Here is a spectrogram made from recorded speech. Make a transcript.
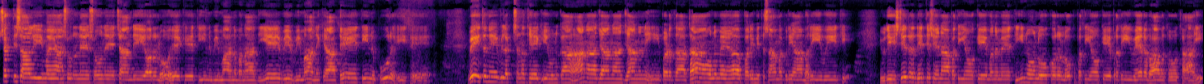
शक्तिशाली मयासुर ने सोने, चांदी और लोहे के तीन विमान बना दिए। वे विमान क्या थे? तीन पूर ही थे। वे इतने विलक्षण थे कि उनका आना जाना जान नहीं पड़ता था। उनमें अपरिमित सामग्रियाँ भरी हुई थी। युधिष्ठिर दैत्य सेनापतियों के मन में तीनों लोक और लोकपतियों के प्रति वैर भाव तो था ही।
